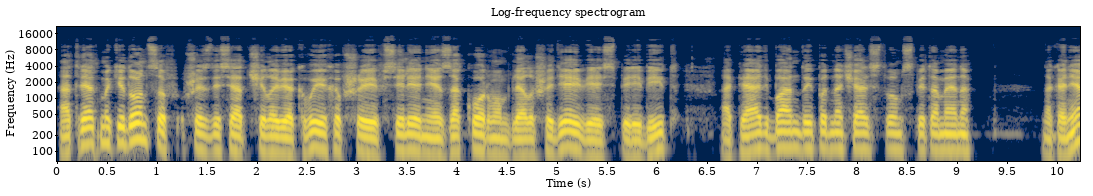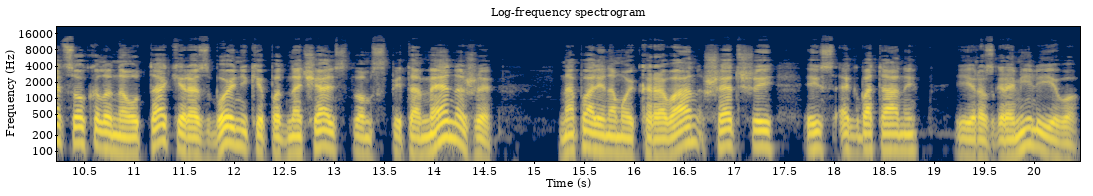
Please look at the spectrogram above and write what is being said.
Отряд македонцев в шестьдесят человек, выехавшие в селение за кормом для лошадей, весь перебит, опять бандой под начальством Спитамена. Наконец, около Наутаки разбойники под начальством Спитамена же напали на мой караван, шедший из Экбатаны, и разгромили его.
